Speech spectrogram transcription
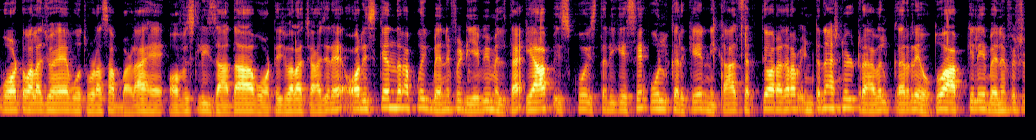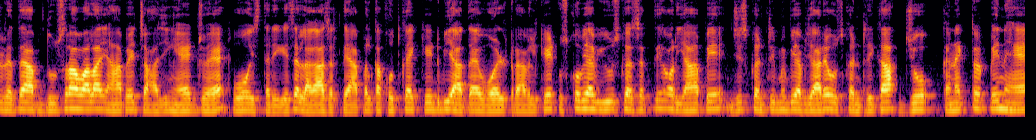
वॉट वाला जो है, वो थोड़ा सा बड़ा है ऑब्वियसली ज़्यादा वॉटेज वाला चार्जर है और इसके अंदर आपको एक बेनिफिट ये भी मिलता है कि आप इसको इस तरीके से पुल करके निकाल सकते हो और अगर आप इंटरनेशनल ट्रेवल कर रहे हो तो आपके लिए बेनिफिशियल रहता है। आप दूसरा वाला यहाँ पे चार्जिंग हेड जो है, वो इस तरीके से लगा सकते हैं। एप्पल का खुद का एक किट भी आता है वर्ल्ड ट्रेवल किट उसको भी आप यूज़ कर सकते हैं और यहाँ पे जिस कंट्री में भी आप जा रहे हो, उस कंट्री का जो कनेक्टर पिन है,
